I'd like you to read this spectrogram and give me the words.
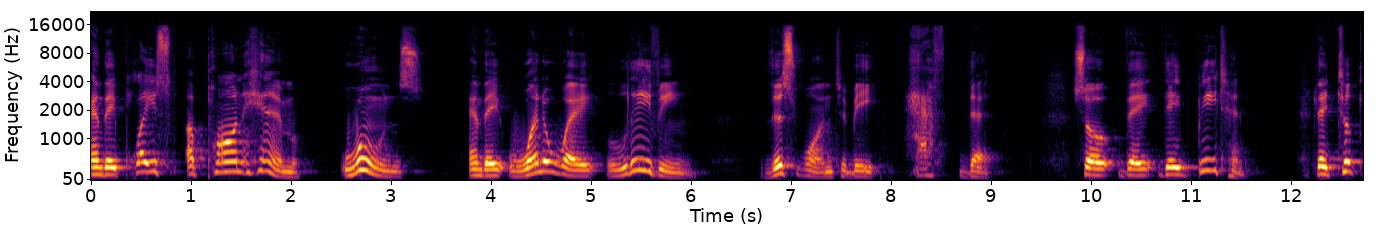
And they placed upon him wounds, and they went away, leaving this one to be half dead. So they, they beat him. They took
